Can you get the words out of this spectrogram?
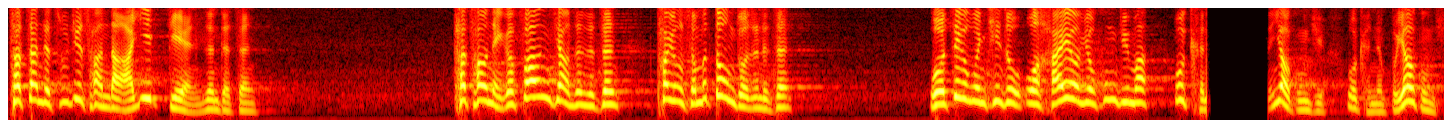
他站在足球场哪一点认得针？他朝哪个方向认得针？他用什么动作认得针？我这个问清楚，我还要用工具吗？我可能要工具，我可能不要工具。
